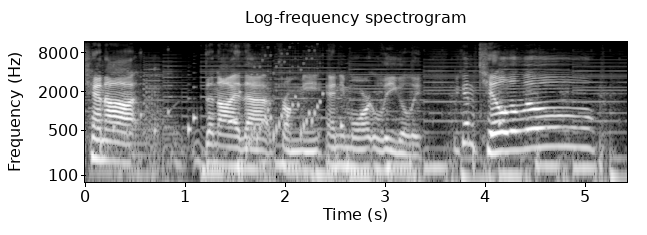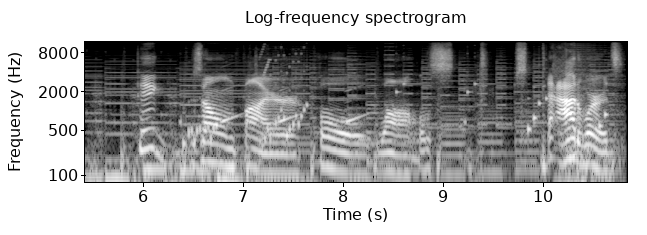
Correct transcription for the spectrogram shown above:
cannot deny that from me anymore legally. You can kill the little pig zone fire hole walls. Just add words.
